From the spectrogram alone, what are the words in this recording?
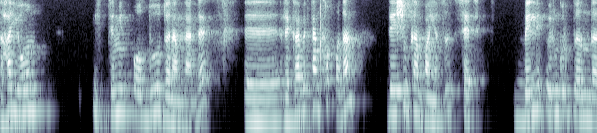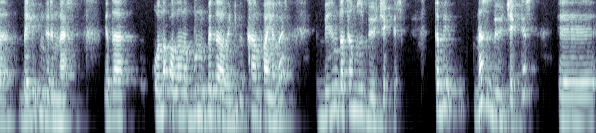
daha yoğun istemin olduğu dönemlerde e, rekabetten kopmadan değişim kampanyası, set, belli ürün gruplarında belli indirimler ya da onu alana bunu bedava gibi kampanyalar bizim datamızı büyütecektir. Tabii nasıl büyütecektir? Ee,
